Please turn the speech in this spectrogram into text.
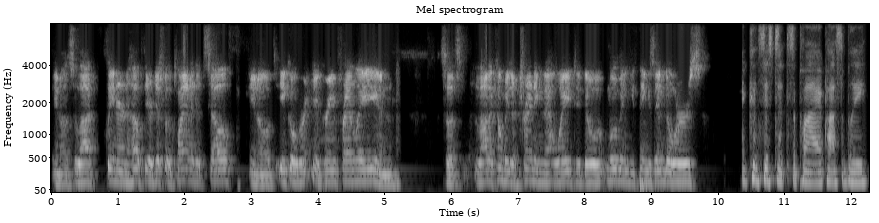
you know, it's a lot cleaner and healthier just for the planet itself. You know, it's eco green friendly. And so it's a lot of companies are trending that way to do moving things indoors. And consistent supply, possibly.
